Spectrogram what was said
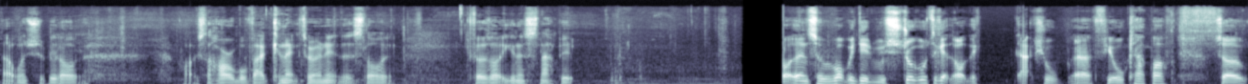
That one should be like, oh, it's the horrible VAG connector in it that's like, feels like you're going to snap it. Right then, so what we did was struggle to get like the actual uh, fuel cap off. So,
